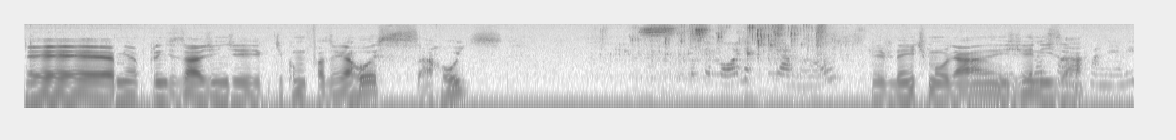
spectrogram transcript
é, a minha aprendizagem de, de como fazer arroz, arroz, Você molha aqui a mão. é evidente, molhar, higienizar. Panela e.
